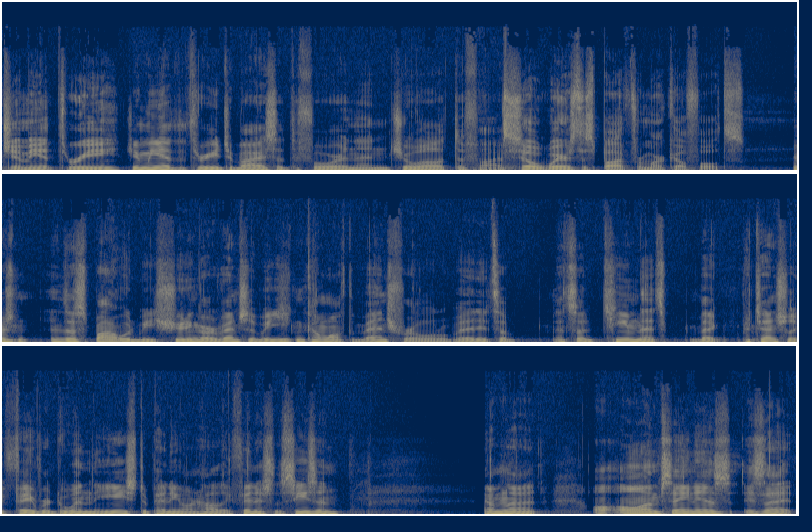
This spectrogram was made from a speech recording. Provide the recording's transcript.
Jimmy at three. Jimmy at the three, Tobias at the four, and then Joel at the five. So where's the spot for Markelle Fultz? There's the spot would be shooting guard eventually, but you can come off the bench for a little bit. It's a that's a team that's that potentially favored to win the East depending on how they finish the season. I'm not. All, all I'm saying is is that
